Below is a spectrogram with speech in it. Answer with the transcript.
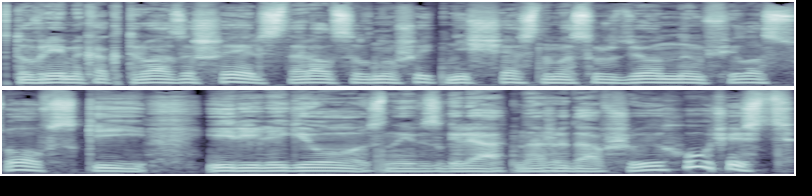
в то время как Труазешель старался внушить несчастным осужденным философский и религиозный взгляд на ожидавшую их участь,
